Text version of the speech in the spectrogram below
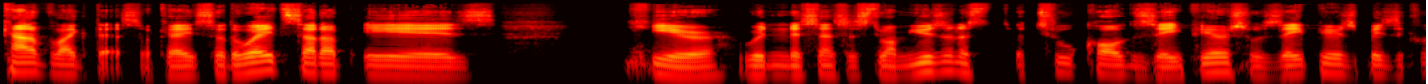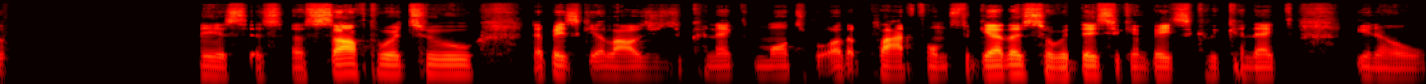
kind of like this. Okay. So the way it's set up is here within the census tool. I'm using a, a tool called Zapier. So Zapier is basically is, a software tool that basically allows you to connect multiple other platforms together. So with this, you can basically connect, you know,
